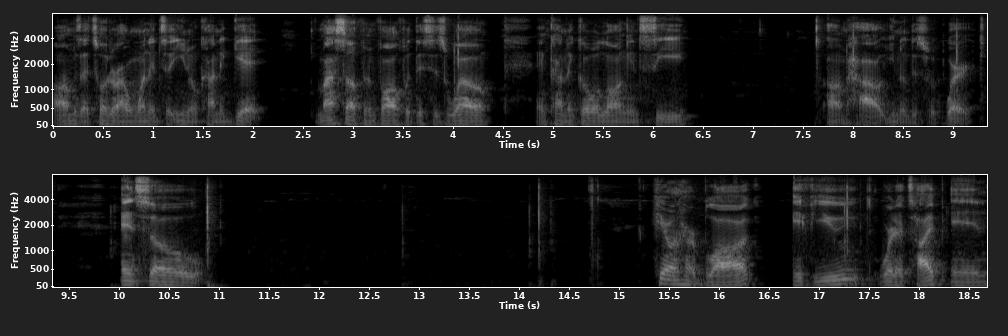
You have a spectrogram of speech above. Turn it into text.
Um, as I told her I wanted to, you know, kind of get myself involved with this as well, and kind of go along and see um, how you know this would work. And so here on her blog, if you were to type in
